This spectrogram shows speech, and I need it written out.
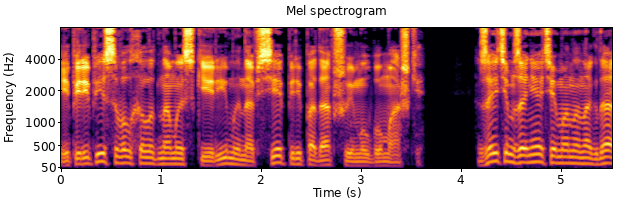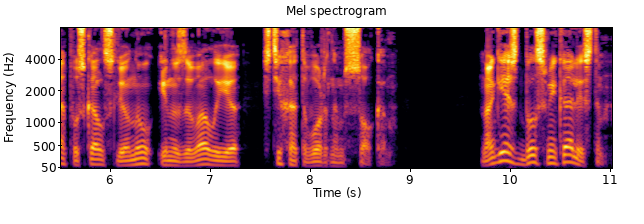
и переписывал холодномысские римы на все перепадавшие ему бумажки. За этим занятием он иногда опускал слюну и называл ее стихотворным соком. Но Гест был смекалистым.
